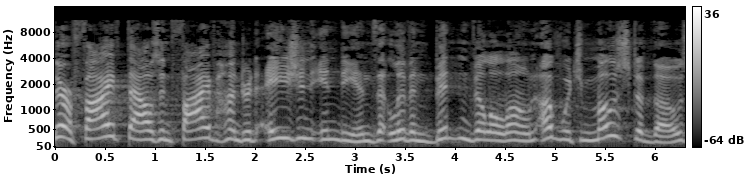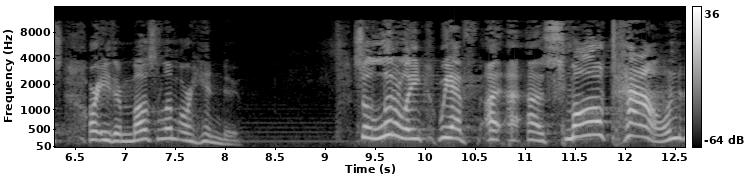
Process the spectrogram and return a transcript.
There are 5,500 Asian Indians that live in Bentonville alone, of which most of those are either Muslim or Hindu. So literally, we have a, a, a small town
